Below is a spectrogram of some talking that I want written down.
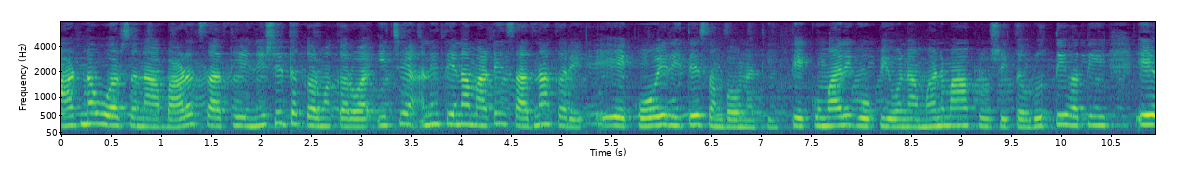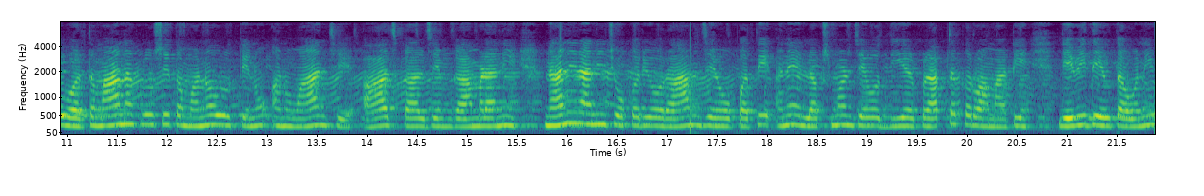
આઠ નવ વર્ષના બાળક સાથે નિષિદ્ધ કર્મ કરવા ઈચ્છે અને તેના માટે સાધના કરે એ કોઈ રીતે સંભવ નથી. તે કુમારી ગોપીઓના મનમાં કૃષિત વૃત્તિ હતી. એ વર્તમાન કૃષિત મનોવૃત્તિનું અનુમાન છે. આજકાલ જેમ ગામડાની નાની નાની છોકરીઓ રામ જેવો પતિ અને લક્ષ્મણ જેવો દિયર પ્રાપ્ત કરવા માટે દેવી દેવતાઓની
